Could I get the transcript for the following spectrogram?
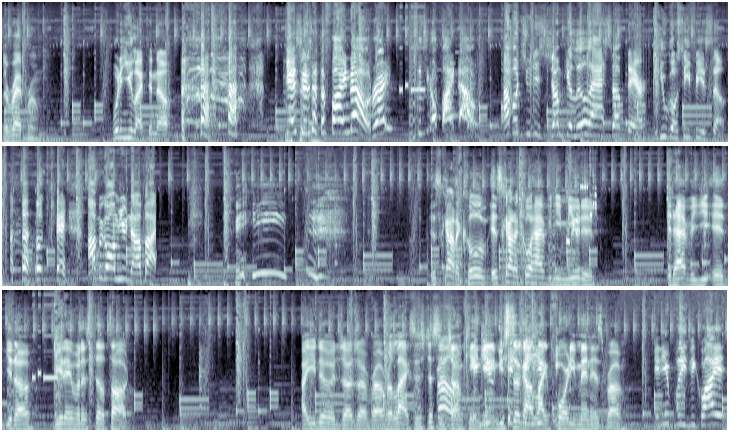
The red room. What do you like to know? Guess you guys just have to find out, right? Just go find out. How about you just jump your little ass up there? You go see for yourself. okay, I'm gonna go on mute now. Bye. It's kind of cool. It's kind of cool having you muted and having you, it, you know, being able to still talk. How you doing, JoJo, bro? Relax. It's just Bro, a jump king you- game. You still got like 40 minutes, bro. Can you please be quiet?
